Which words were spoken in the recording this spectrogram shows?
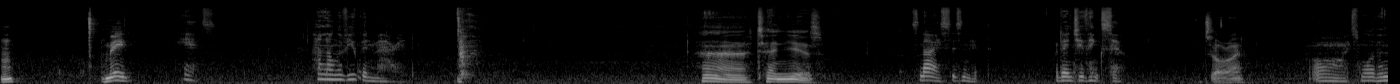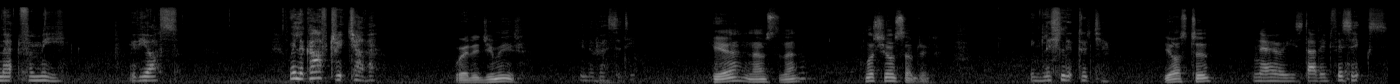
Hmm? Me? Yes. How long have you been married? Ah, ten years. It's nice, isn't it? Or don't you think so? It's all right. Oh, it's more than that for me. With Jos. We look after each other. Where did you meet? University. Here, in Amsterdam? What's your subject? English literature. Yours too? No, he studied physics.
